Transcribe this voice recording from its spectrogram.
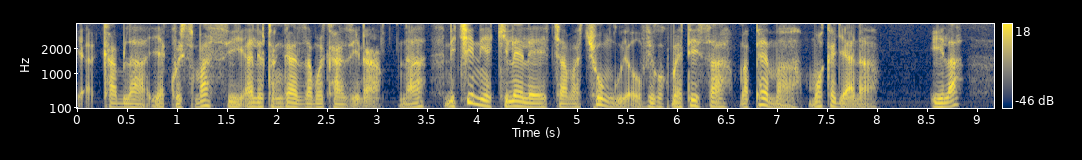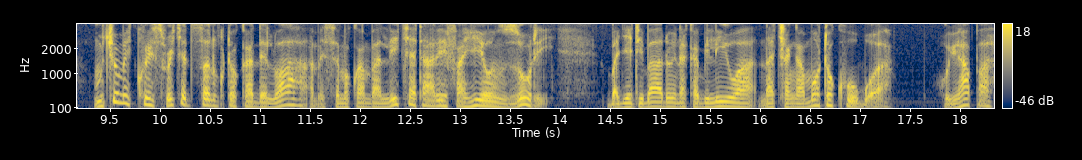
ya kabla ya Krismasi aliyotangaza mweka hazina, na ni chini ya kilele cha machungu ya uviko 19 mapema mwaka jana. Ila mchumi Chris Richardson kutoka Deloitte amesema kwamba licha ya taarifa hiyo nzuri, bajeti bado inakabiliwa na changamoto kubwa. Huyu hapa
